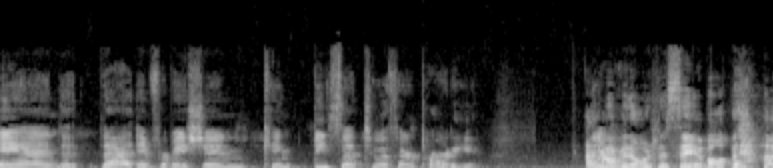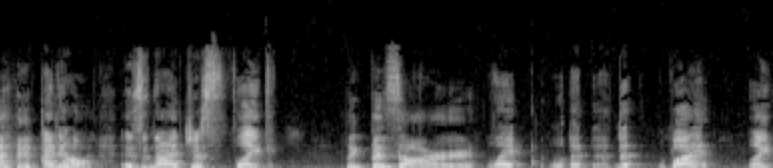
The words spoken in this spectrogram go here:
and that information can be sent to a third party. I don't even know what to say about that. I know, isn't that just like like bizarre. like uh, what like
